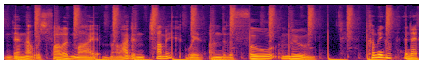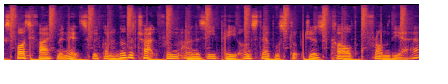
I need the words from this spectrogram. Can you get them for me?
And then that was followed by Mladen Tomic with Under the Full Moon. Coming up in the next 45 minutes, we've got another track from Anna's EP Unstable Structures called From the Air.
